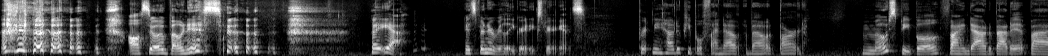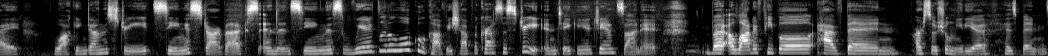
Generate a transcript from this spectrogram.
also, a bonus. but yeah, it's been a really great experience. Brittany, how do people find out about BARD? Most people find out about it by walking down the street, seeing a Starbucks, and then seeing this weird little local coffee shop across the street and taking a chance on it. But a lot of people have been, our social media has been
